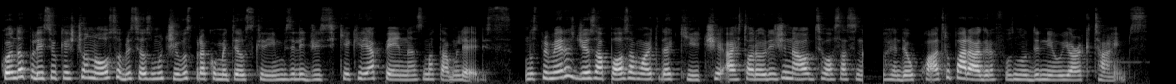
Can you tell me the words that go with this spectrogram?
Quando a polícia o questionou sobre seus motivos para cometer os crimes, ele disse que queria apenas matar mulheres. Nos primeiros dias após a morte da Kitty, a história original de seu assassinato rendeu quatro parágrafos no The New York Times.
